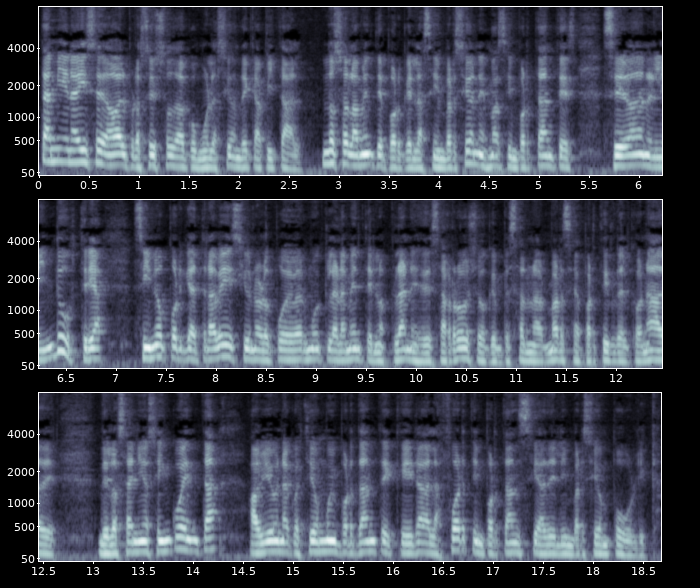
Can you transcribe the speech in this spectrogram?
También ahí se daba el proceso de acumulación de capital, no solamente porque las inversiones más importantes se daban en la industria, sino porque a través, y uno lo puede ver muy claramente en los planes de desarrollo que empezaron a armarse a partir del CONADE de los años 50, había una cuestión muy importante que era la fuerte importancia de la inversión pública.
